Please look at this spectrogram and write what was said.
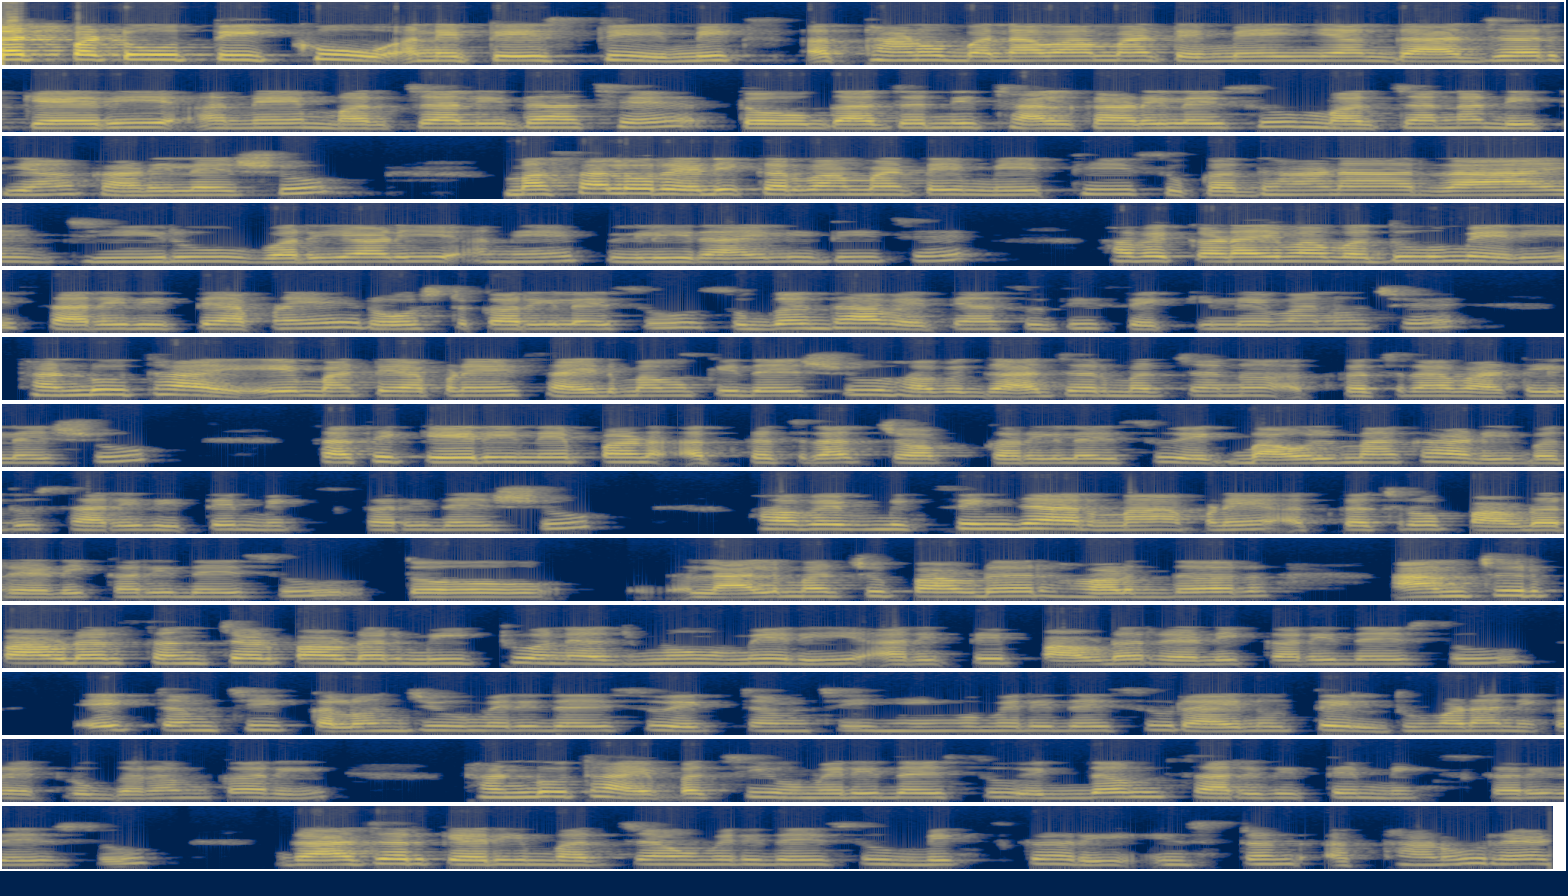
ચટપટું, તીખું અને tasty mix અથાણું બનાવવા માટે મેં અહીંયા ગાજર, કેરી અને મરચાં લીધા છે. તો ગાજરની છાલ કાઢી લઈશું, મરચાંના ડીટિયા કાઢી લઈશું. મસાલો રેડી કરવા માટે મેથી, સૂકા ધાણા, રાઈ, જીરું, વરિયાળી અને પીળી રાઈ લીધી છે. હવે કડાઈમાં બધું ઉમેરી સારી રીતે આપણે રોસ્ટ કરી લઈશું. સુગંધ આવે ત્યાં સુધી શેકી લેવાનું છે. ઠંડુ થાય એ માટે આપણે સાઈડમાં મૂકી દઈશું. હવે ગાજર મરચાંનો અધકચરા વાટી લઈશું. સાથે કેરીને પણ અધકચરા ચોપ કરી લઈશું. એક બાઉલમાં કાઢી બધું સારી રીતે મિક્સ કરી દઈશું. હવે મિક્સિંગ જારમાં આપણે અધકચરો પાવડર રેડી કરી દઈશું. તો લાલ મરચું પાવડર, હળદર, આમચૂર પાવડર, સંચળ પાવડર, મીઠું અને અજમો ઉમેરી આ રીતે પાવડર રેડી કરી દઈશું. એક ચમચી કલોંજી ઉમેરી દઈશું, એક ચમચી હિંગ ઉમેરી દઈશું, રાઈનું તેલ ધુમાડા નીકળે એટલું ગરમ કરી ઠંડુ થાય પછી ઉમેરી દઈશું, એકદમ સારી રીતે મિક્સ કરી દઈશું. ગાજર, કેરી, મરચાં ઉમેરી દઈશું, મિક્સ કરી ઇન્સ્ટન્ટ અથાણું રેડી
